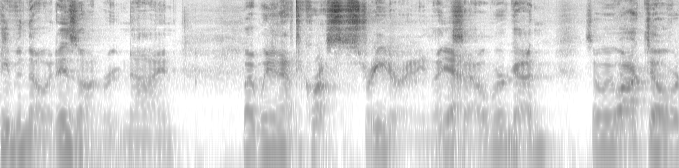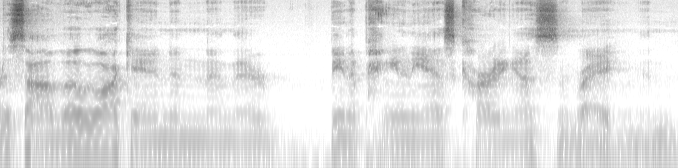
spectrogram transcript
even though it is on Route Nine. But we didn't have to cross the street or anything, Yeah. so we're good. So we walked over to Samba. We walk in, and, and they're being a pain in the ass, carting us. And, Right. And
